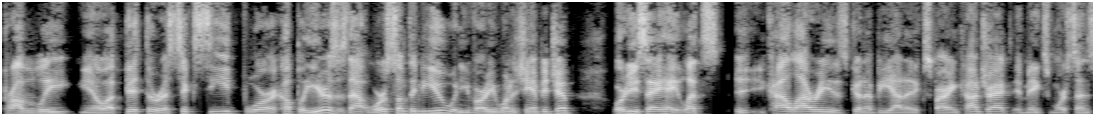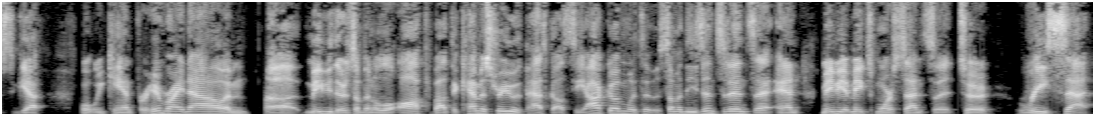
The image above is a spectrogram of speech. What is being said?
probably, you know, a fifth or a sixth seed for a couple of years? Is that worth something to you when you've already won a championship? Or do you say, hey, let's, uh, Kyle Lowry is going to be on an expiring contract. It makes more sense to get what we can for him right now. And uh, maybe there's something a little off about the chemistry with Pascal Siakam with some of these incidents. And maybe it makes more sense to, to reset.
